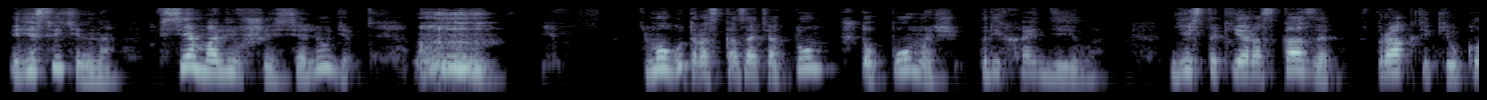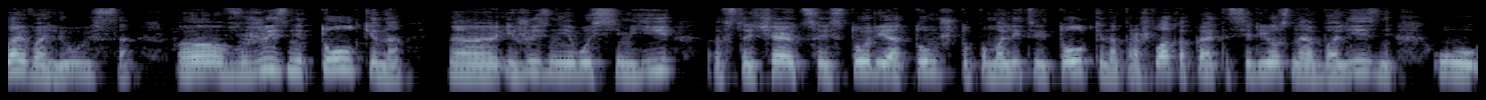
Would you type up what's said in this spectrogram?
И действительно, все молившиеся люди могут рассказать о том, что помощь приходила. Есть такие рассказы в практике у Клайва Льюиса, э, в жизни Толкина э, и жизни его семьи встречаются истории о том, что по молитве Толкина прошла какая-то серьезная болезнь у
